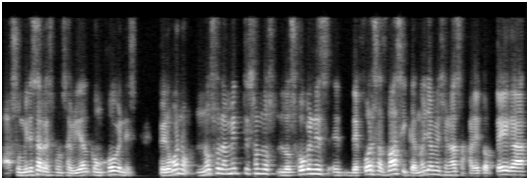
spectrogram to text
asumir esa responsabilidad con jóvenes. Pero bueno, no solamente son los, los jóvenes de fuerzas básicas, ¿no? Ya mencionabas a Jared Ortega,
